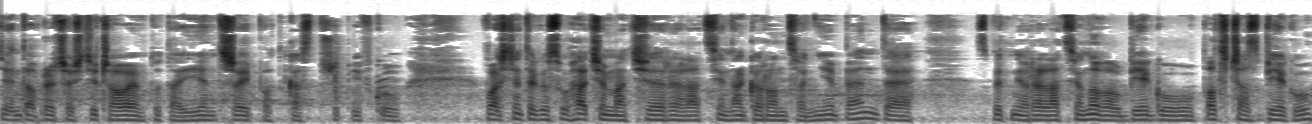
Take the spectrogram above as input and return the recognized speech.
Dzień dobry, cześć czołem. Tutaj Jędrzej, podcast przy piwku. Właśnie tego słuchacie, macie relacje na gorąco. Nie będę zbytnio relacjonował biegu podczas biegu,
